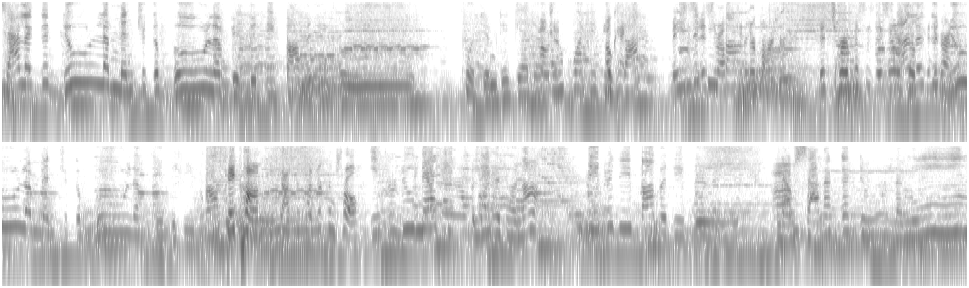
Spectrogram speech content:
Salagadoola, menchikaboola, bibbidi bobbidi boo. Put them together Oh, no. and what have you Okay. got? Mrs. Israel Kindergartner. Midterm Mrs. Israel Kindergartner. Salagadoola, bibbidi bobbidi Stay calm. You've got this under control. It'll do magic, believe it or not. Bibbidi bobbidi boo. Now Um, salagadoola mean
